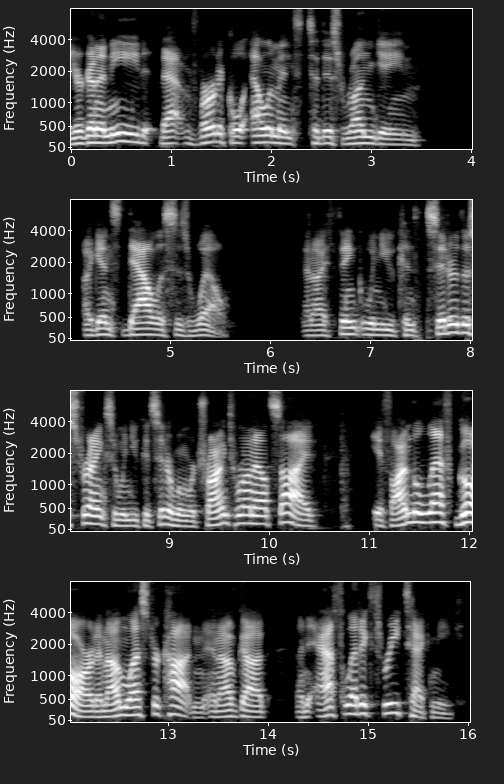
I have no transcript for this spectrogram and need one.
you're going to need that vertical element to this run game against Dallas as well. And I think when you consider the strengths and when you consider when we're trying to run outside, if I'm the left guard and I'm Lester Cotton and I've got an athletic three technique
